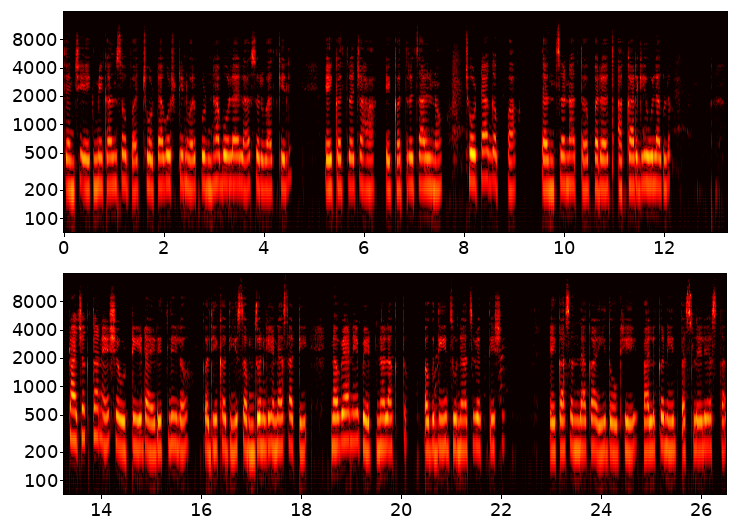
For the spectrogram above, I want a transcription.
त्यांची एकमेकांसोबत छोट्या गोष्टींवर पुन्हा बोलायला सुरुवात केली. एकत्र चहा, एकत्र चालणं, छोट्या गप्पा. त्यांचं नातं परत आकार घेऊ लागलं. प्राजक्ताने शेवटी डायरीत लिहिलं, कधी कधी समजून घेण्यासाठी नव्याने भेटणं लागतं, अगदी जुन्याच व्यक्तीशी. एका संध्याकाळी दोघे बाल्कनीत बसलेले असतात.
